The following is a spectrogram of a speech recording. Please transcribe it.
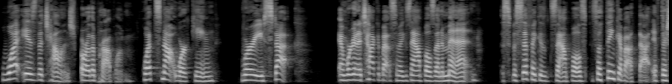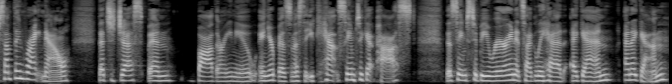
what is the challenge or the problem? What's not working? Where are you stuck? And we're going to talk about some examples in a minute, specific examples. So think about that. If there's something right now that's just been bothering you in your business that you can't seem to get past, that seems to be rearing its ugly head again and again,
